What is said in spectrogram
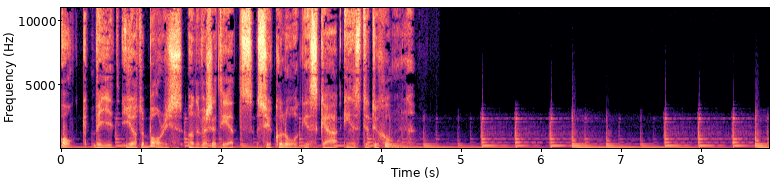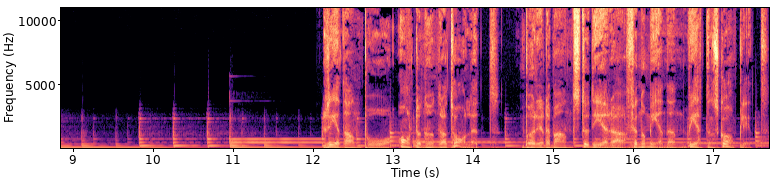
och vid Göteborgs universitets psykologiska institution. Redan på 1800-talet började man studera fenomenen vetenskapligt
